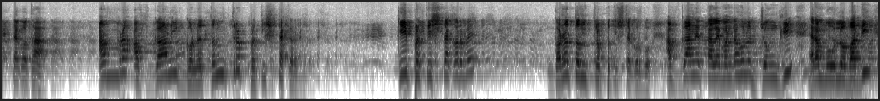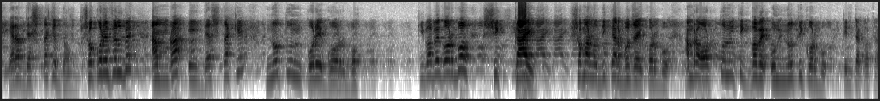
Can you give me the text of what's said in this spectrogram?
একটা কথা। আমরা আফগানি গণতন্ত্র প্রতিষ্ঠা করব। কি প্রতিষ্ঠা করবে? গণতন্ত্র প্রতিষ্ঠা করব। আফগানের তালেবানরা হলো জঙ্গি, এরা মৌলবাদী, এরা দেশটাকে ধ্বংস করে ফেলবে। আমরা এই দেশটাকে নতুন করে গড়ব। কীভাবে গড়ব? শিক্ষায় সমান অধিকার বজায় করব। আমরা অর্থনৈতিকভাবে উন্নতি করব। তিনটা কথা।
